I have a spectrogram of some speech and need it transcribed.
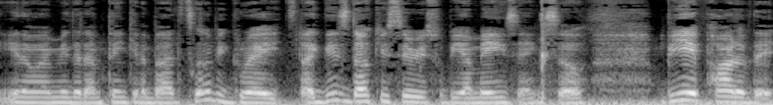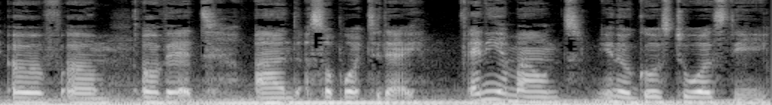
you know I mean, that I'm thinking about. It's going to be great. Like this docu-series will be amazing. So be a part of it, of, um, of it and support today. Any amount, you know, goes towards the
